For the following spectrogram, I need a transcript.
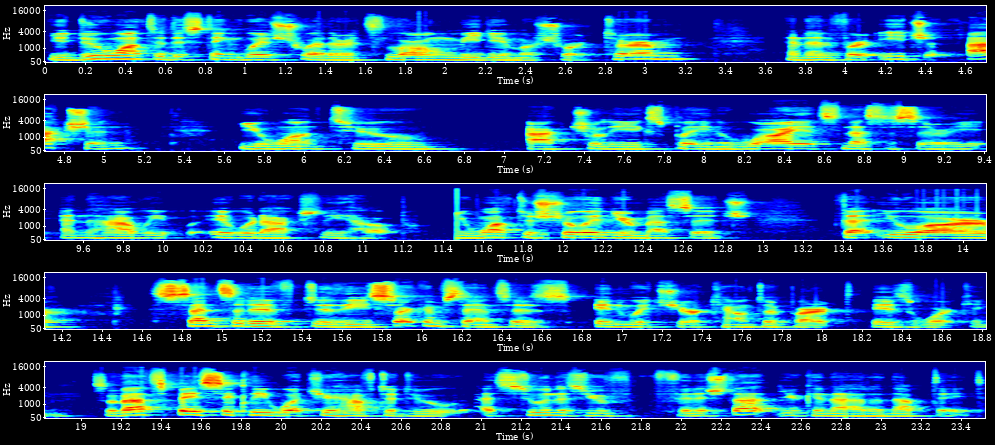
You do want to distinguish whether it's long, medium, or short term. And then for each action, you want to actually explain why it's necessary and how we, it would actually help. You want to show in your message that you are sensitive to the circumstances in which your counterpart is working. So that's basically what you have to do. As soon as you've finished that, you can add an update.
